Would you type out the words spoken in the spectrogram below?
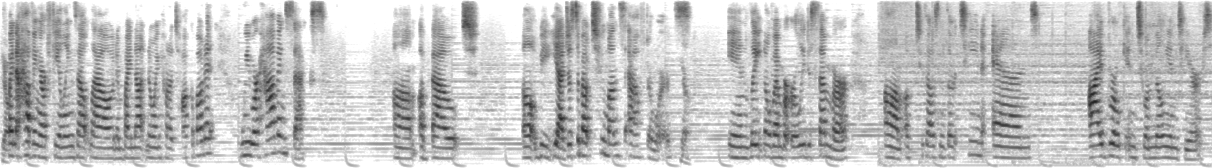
Yeah. by not having our feelings out loud and by not knowing how to talk about it. We were having sex um, about uh, be yeah, just about two months afterwards. Yeah. In late November, early December um, of 2013, and I broke into a million tears,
